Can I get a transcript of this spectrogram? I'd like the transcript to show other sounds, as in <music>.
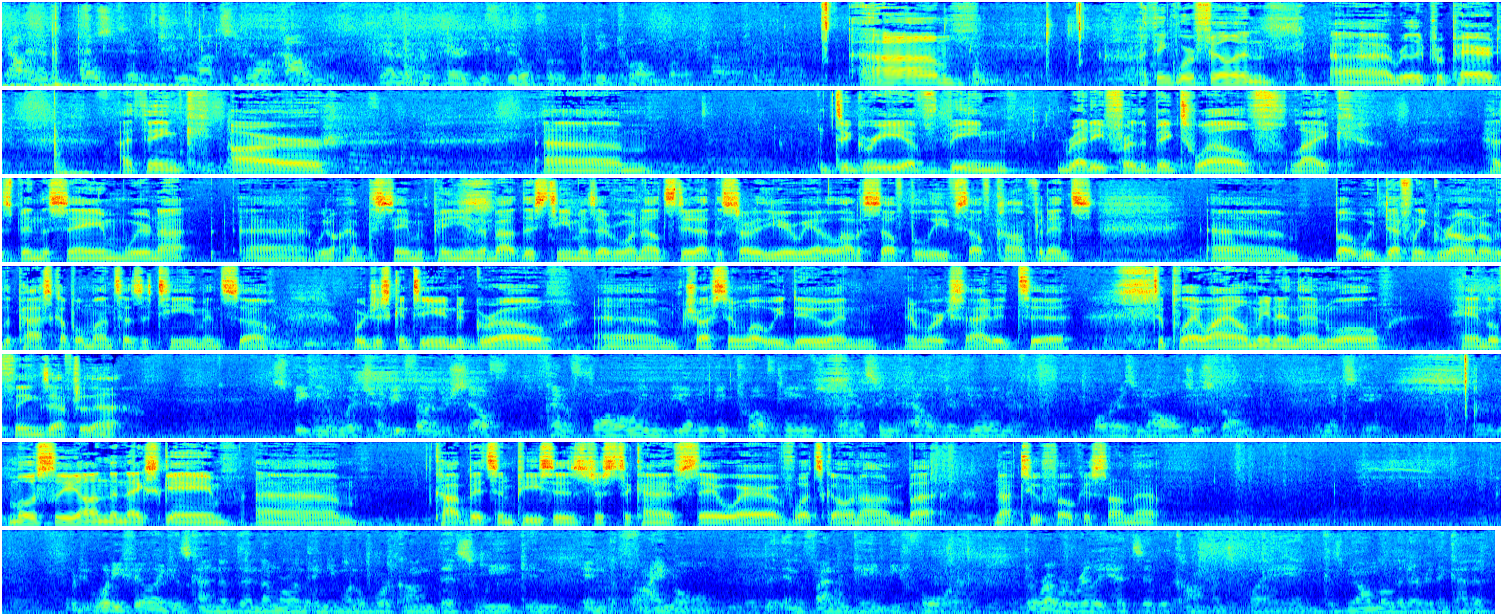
Dallin, as opposed to two months ago, how better prepared do you feel for Big 12 play? Um, I think we're feeling uh, really prepared. I think our um, degree of being ready for the Big 12, like, has been the same. We're not. Uh, we don't have the same opinion about this team as everyone else did at the start of the year. We had a lot of self belief, self confidence, um, but we've definitely grown over the past couple months as a team, and so we're just continuing to grow, um, trust in what we do, and, and we're excited to to play Wyoming, and then we'll handle things after that. Speaking of which, have you found yourself kind of following the other Big 12 teams, glancing at how they're doing, or, or is it all just on the next game? Mostly on the next game. Um, caught bits and pieces just to kind of stay aware of what's going on, but not too focused on that. What do, what do you feel like is kind of the number one thing you want to work on this week in, in the final in the final game before the rubber really hits it with conference play? And because we all know that everything kind of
